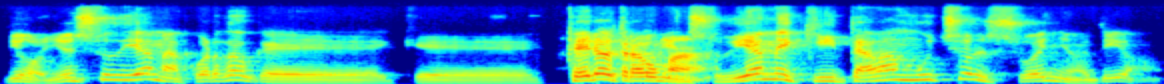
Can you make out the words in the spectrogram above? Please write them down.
Digo, yo en su día me acuerdo que, que... Cero trauma. En su día me quitaba mucho el sueño, tío.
